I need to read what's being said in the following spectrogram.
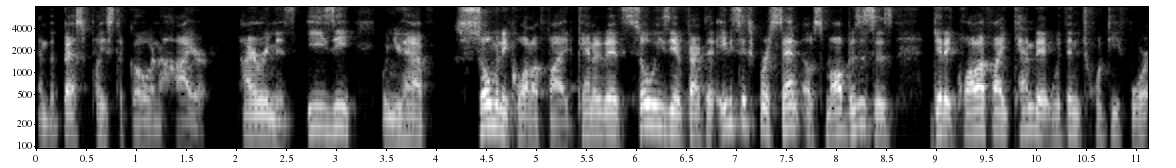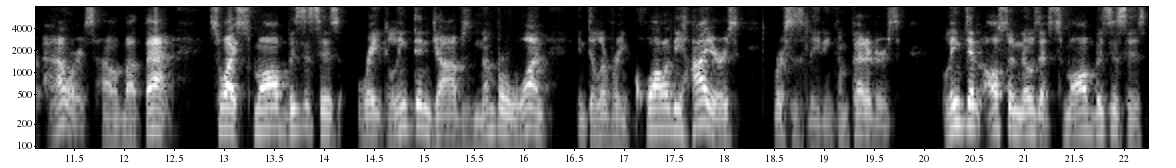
and the best place to go and hire. Hiring is easy when you have so many qualified candidates. So easy, in fact, that 86% of small businesses get a qualified candidate within 24 hours. How about that? That's why small businesses rate LinkedIn jobs number one in delivering quality hires versus leading competitors. LinkedIn also knows that small businesses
